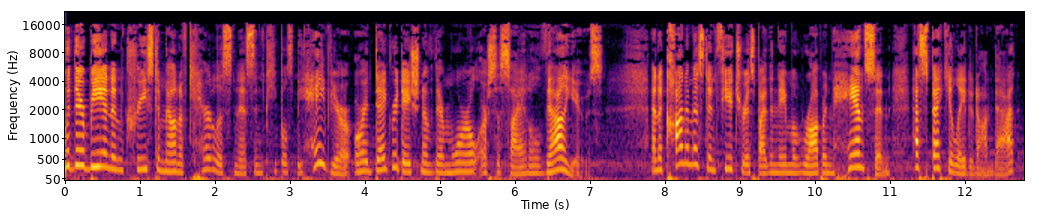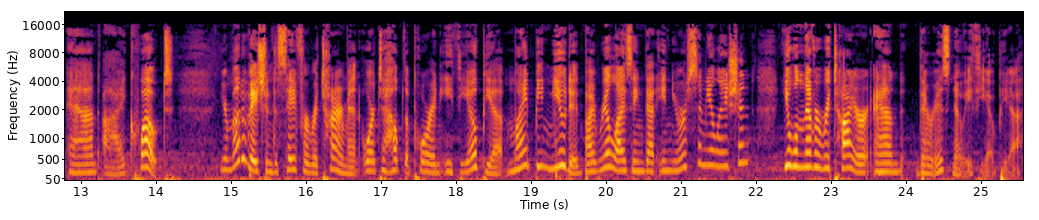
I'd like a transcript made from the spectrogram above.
Would there be an increased amount of carelessness in people's behavior or a degradation of their moral or societal values? An economist and futurist by the name of Robin Hanson has speculated on that, and I quote Your motivation to save for retirement or to help the poor in Ethiopia might be muted by realizing that in your simulation, you will never retire and there is no Ethiopia.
